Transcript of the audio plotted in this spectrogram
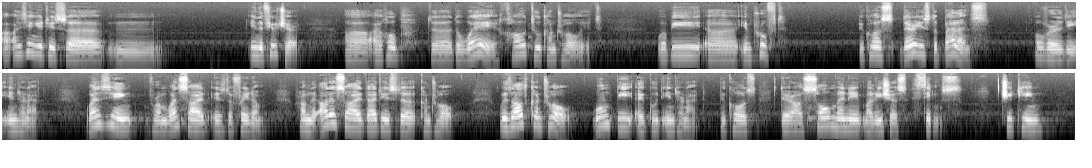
I think it is mm, in the future. Uh, I hope the the way how to control it will be uh, improved because there is the balance over the internet. One thing from one side is the freedom, from the other side that is the control. Without control, won't be a good internet because there are so many malicious things, cheating,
